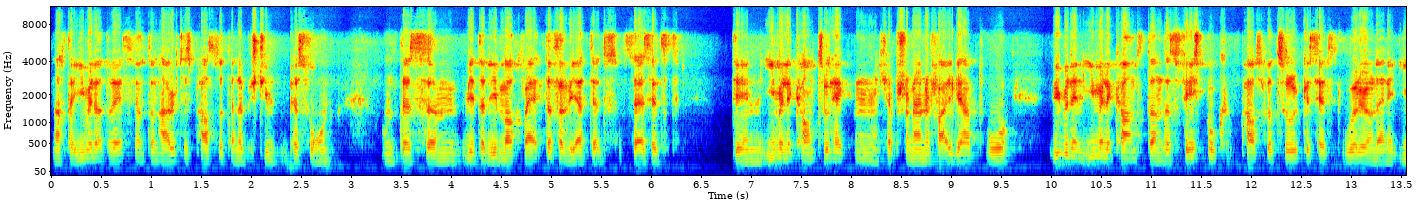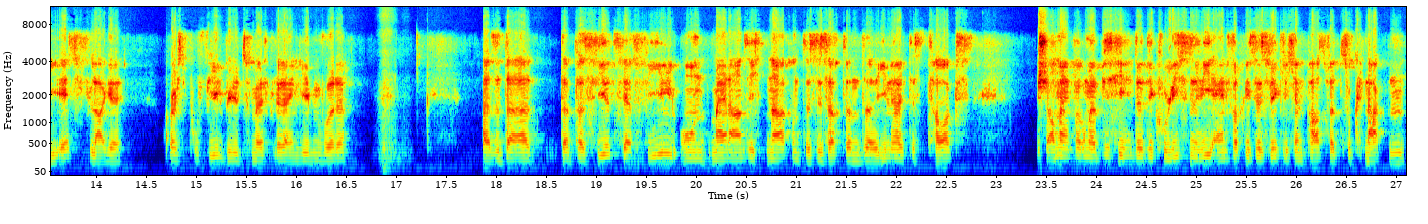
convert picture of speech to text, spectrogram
nach der E-Mail-Adresse und dann habe ich das Passwort einer bestimmten Person. Und das ähm, wird dann eben auch weiterverwertet, sei es jetzt den E-Mail-Account zu hacken. Ich habe schon einen Fall gehabt, wo über den E-Mail-Account dann das Facebook-Passwort zurückgesetzt wurde und eine IS-Flagge als Profilbild zum Beispiel reingeben wurde. Also da, da passiert sehr viel und meiner Ansicht nach, und das ist auch dann der Inhalt des Talks, schauen wir einfach mal ein bisschen hinter die Kulissen, wie einfach ist es wirklich ein Passwort zu knacken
